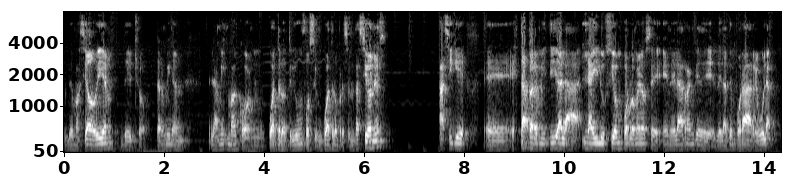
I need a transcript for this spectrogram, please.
demasiado bien, de hecho terminan la misma con cuatro triunfos en cuatro presentaciones, así que eh, está permitida la, ilusión por lo menos eh, en el arranque de la temporada regular.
